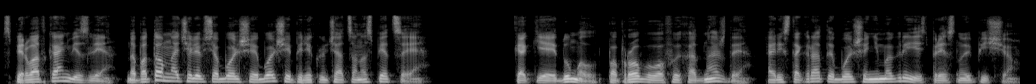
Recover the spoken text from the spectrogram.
Сперва ткань везли, но потом начали все больше и больше переключаться на специи. Как я и думал, попробовав их однажды, аристократы больше не могли есть пресную пищу.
